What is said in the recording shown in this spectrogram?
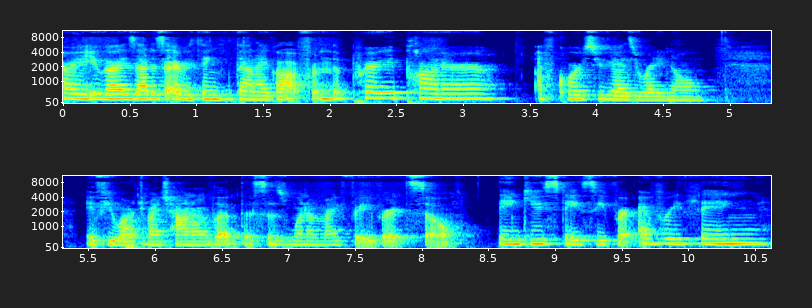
All right, you guys, that is everything that I got from the Prairie Planner. Of course, you guys already know if you watch my channel that this is one of my favorites. So thank you, Stacy, for everything.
